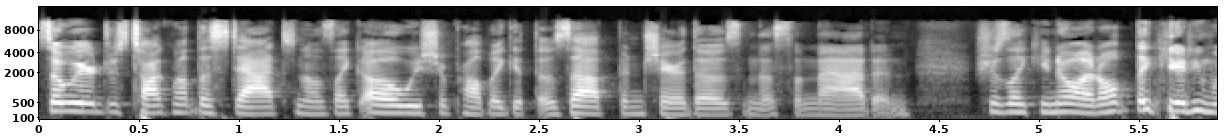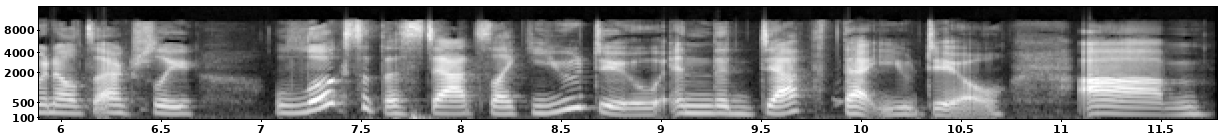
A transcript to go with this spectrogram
So, we were just talking about the stats, and I was like, oh, we should probably get those up and share those and this and that. And she's like, you know, I don't think anyone else actually looks at the stats like you do in the depth that you do. Um,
